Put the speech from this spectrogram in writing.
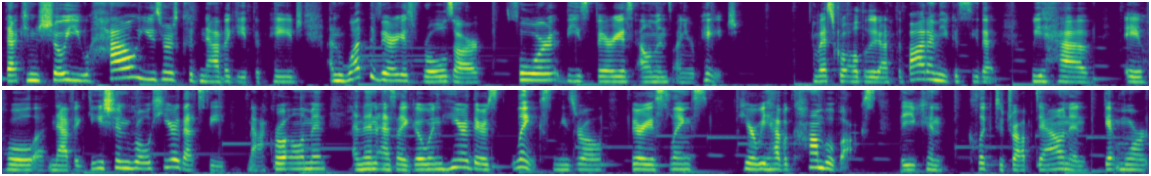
that can show you how users could navigate the page and what the various roles are for these various elements on your page. If I scroll all the way down to the bottom, you can see that we have a whole uh, navigation role here. That's the macro element. And then as I go in here, there's links, and these are all various links. Here we have a combo box that you can click to drop down and get more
